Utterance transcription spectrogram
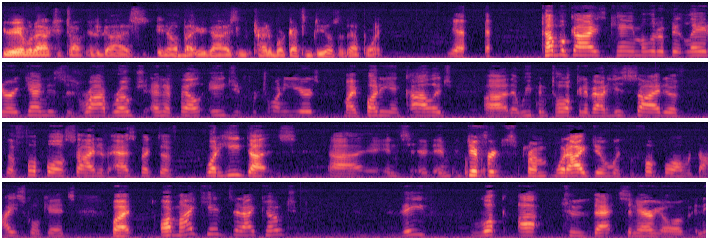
you're able to actually talk to the guys, you know, about your guys and try to work out some deals at that point. Yeah. A couple guys came a little bit later. Again, this is Rob Roche, NFL agent for 20 years, my buddy in college uh, that we've been talking about his side of the football side of aspect of what he does. Uh, in, in difference from what I do with the football with the high school kids. But are my kids that I coach, they look up to that scenario of an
